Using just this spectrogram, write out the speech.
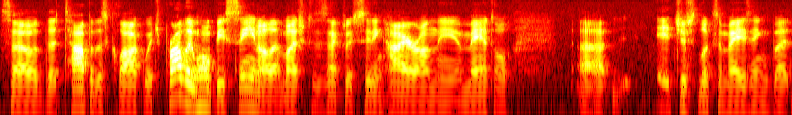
So the top of this clock, which probably won't be seen all that much because it's actually sitting higher on the uh, mantle, uh, it just looks amazing, but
